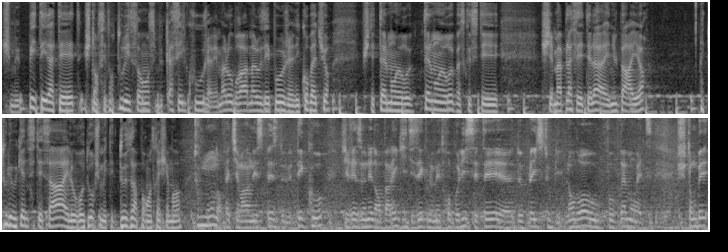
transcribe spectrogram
Je me pétais la tête, je dansais dans tous les sens, je me cassais le cou, j'avais mal aux bras, mal aux épaules, j'avais des courbatures. J'étais tellement heureux, tellement heureux parce que c'était. Ma place, elle était là et nulle part ailleurs. Et tous les week-ends c'était ça, et le retour je mettais deux heures pour rentrer chez moi. Tout le monde en fait, il y avait un espèce de d'écho qui résonnait dans Paris qui disait que le métropolis c'était the euh, place to be, l'endroit où il faut vraiment être. Je suis tombé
